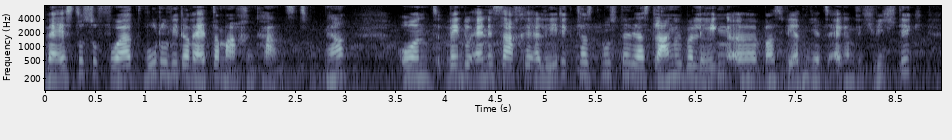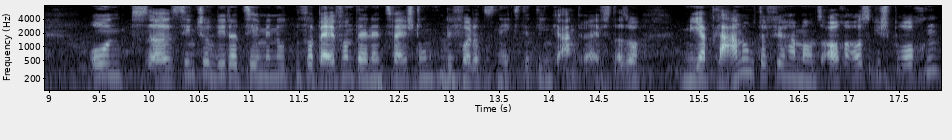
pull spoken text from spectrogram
weißt du sofort, wo du wieder weitermachen kannst. Ja? Und wenn du eine Sache erledigt hast, musst du nicht erst lange überlegen, äh, was werden jetzt eigentlich wichtig, und äh, sind schon wieder zehn Minuten vorbei von deinen zwei Stunden, bevor du das nächste Ding angreifst. Also mehr Planung, dafür haben wir uns auch ausgesprochen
